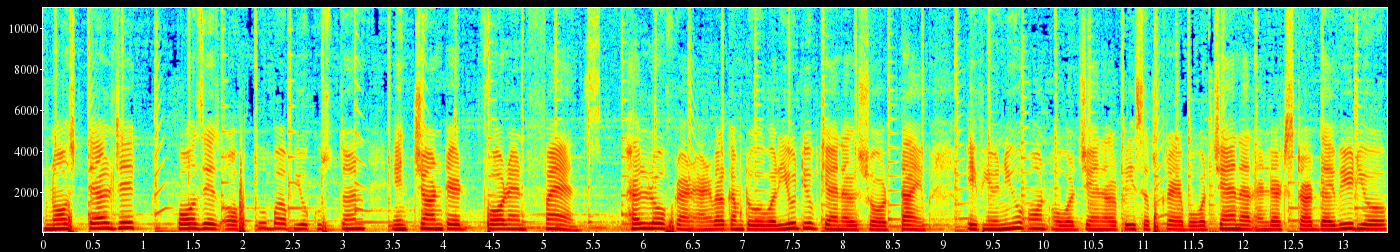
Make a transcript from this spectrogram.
Nostalgic poses of Tuba Büyüküstün enchanted foreign fans. Hello friend and welcome to our YouTube channel Short Time. If you're new on our channel, please subscribe our channel and let's start the video.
